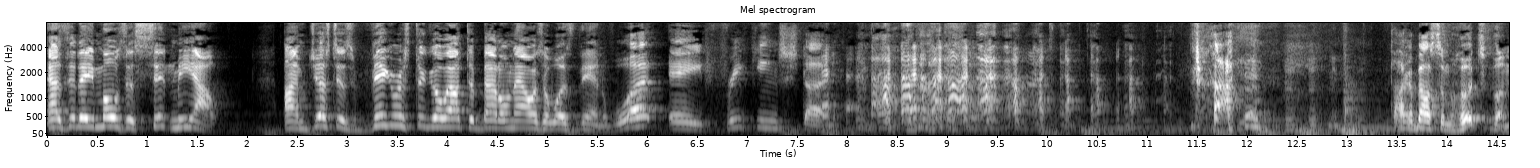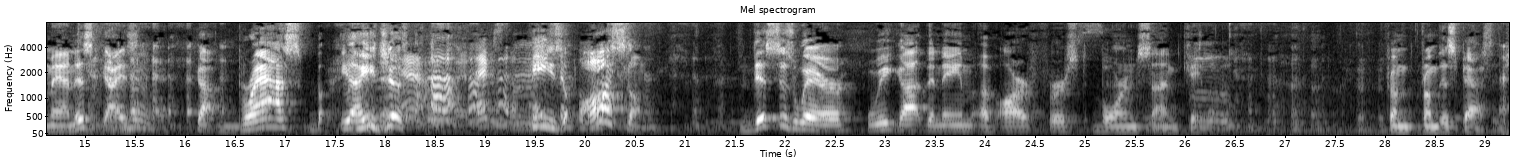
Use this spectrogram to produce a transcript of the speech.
as the day Moses sent me out. I'm just as vigorous to go out to battle now as I was then. What a freaking stud. Talk about some chutzpah, man. This guy's got brass. Yeah, he's just, he's awesome. This is where we got the name of our firstborn son, Caleb, mm. from, from this passage.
